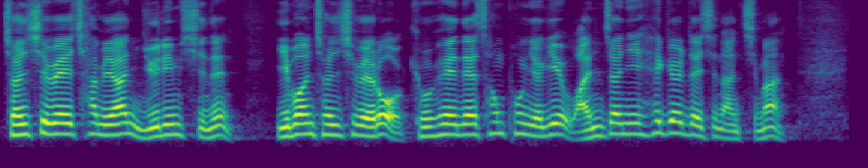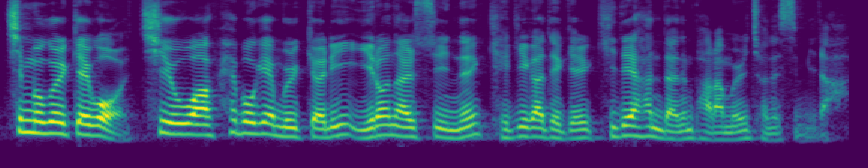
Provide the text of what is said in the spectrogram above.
전시회에 참여한 유림 씨는 이번 전시회로 교회 내 성폭력이 완전히 해결되진 않지만 침묵을 깨고 치유와 회복의 물결이 일어날 수 있는 계기가 되길 기대한다는 바람을 전했습니다.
